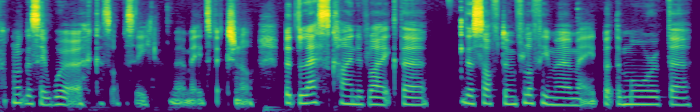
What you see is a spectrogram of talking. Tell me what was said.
I'm not going to say were because obviously mermaids fictional, but less kind of like the the soft and fluffy mermaid, but the more of the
